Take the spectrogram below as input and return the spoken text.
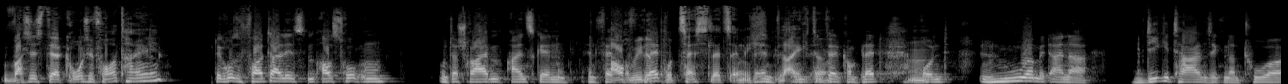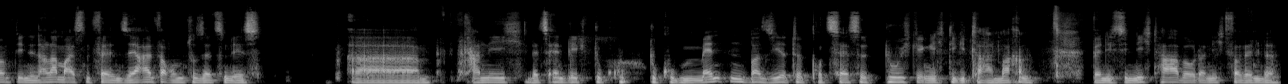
Was ist der große Vorteil? Der große Vorteil ist Ausdrucken, Unterschreiben, einscannen, entfällt Auch komplett. wieder Prozess letztendlich Ent- leichter. Entfällt komplett. Und nur mit einer digitalen Signatur, die in den allermeisten Fällen sehr einfach umzusetzen ist, ähm, kann ich letztendlich doku dokumentenbasierte Prozesse durchgängig digital machen. Wenn ich sie nicht habe oder nicht verwende,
